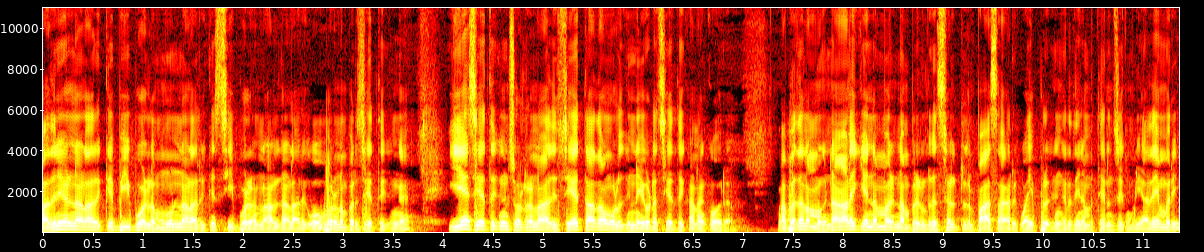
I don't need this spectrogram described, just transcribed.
பதினேழு நாளாக இருக்குது பி போலில் மூணு நாளாக இருக்குது சி போலில் நாலு நாளாக இருக்குது ஒவ்வொரு நம்பரும் சேர்த்துக்குங்க. ஏன் சேர்த்துக்குன்னு சொல்கிறேன்னா அது சேர்த்தா தான் உங்களுக்கு இன்னையோட சேர்த்து கணக்கு வரும். அப்போ தான் நமக்கு நாளைக்கு என்ன மாதிரி நம்பர்கள் ரிசல்ட்டில் பாஸ் ஆகிறதுக்கு வாய்ப்பு இருக்குங்கிறதையும் நம்ம தெரிஞ்சுக்க முடியும். அதே மாதிரி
